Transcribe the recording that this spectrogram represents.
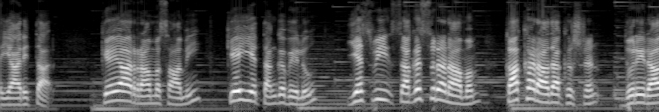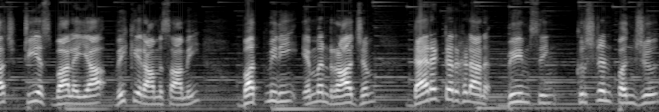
தயாரித்தார். K R Ramasamy K. A. Thangavelu S. V. Sahasranamam Kaka Radhakrishnan Durairaj T. S. Balaiah V. K. Ramasamy Padmini M. N. Rajam டைரக்டர்களான பீம் சிங் கிருஷ்ணன் பஞ்சு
